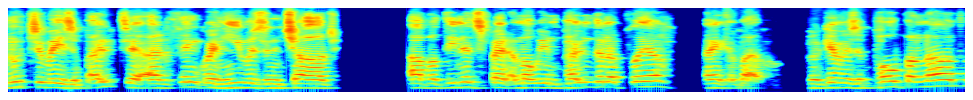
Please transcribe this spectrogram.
No two ways about it. I think when he was in charge, Aberdeen had spent a million pound on a player. I think about forgive us, Paul Bernard.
